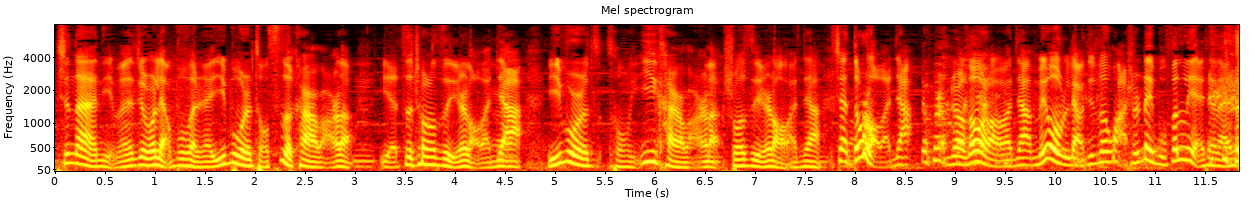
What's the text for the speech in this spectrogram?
现在你们就有两部分人，一部分是从四开始玩的，也自称自己是老玩家；一部分是从一开始玩的，说自己是老玩家。现在都是老玩家，你知道都是老玩家，没有两极分化，是内部分裂。现在是，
